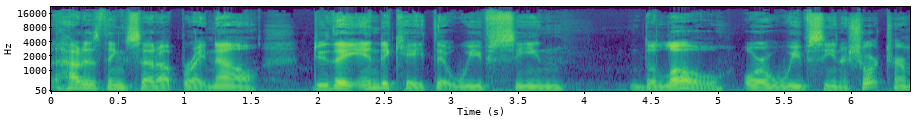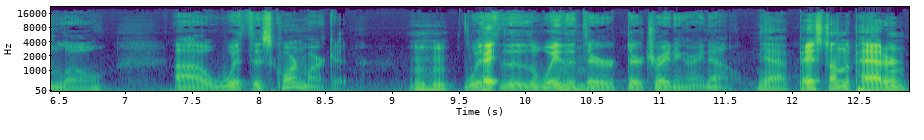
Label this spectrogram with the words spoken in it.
uh, how does things set up right now? Do they indicate that we've seen the low or we've seen a short term low uh, with this corn market Mm-hmm. with the, the way that they're they're trading right now? Yeah, based on the pattern,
